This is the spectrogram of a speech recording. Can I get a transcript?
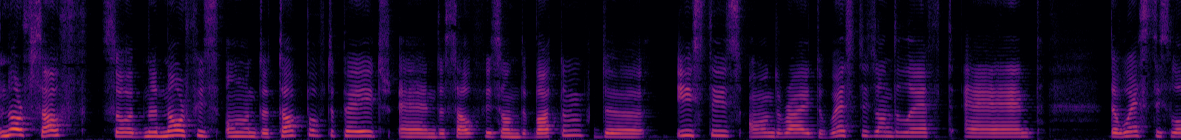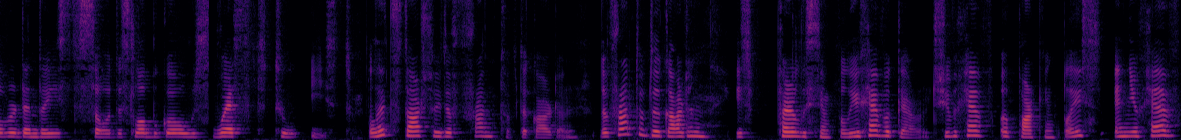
north-south, so the north is on the top of the page and the south is on the bottom. The east is on the right, the west is on the left and the west is lower than the east, so the slope goes west to east. Let's start with the front of the garden. The front of the garden is fairly simple. You have a garage, you have a parking place, and you have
